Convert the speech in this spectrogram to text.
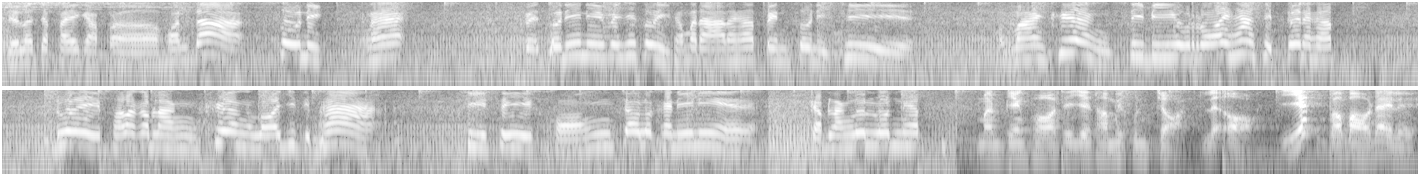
เดี๋ยวเราจะไปกับเอ่อ Honda Sonic นะฮะเป็นตัวนี้นี่ไม่ใช่โซนิกธรรมดานะครับ เป็นโซนิกที่วางเครื่อง CB 150 ด้วยนะครับ ด้วยพละกำลังเครื่อง 125 cc ของเจ้ารถคันนี้นี่กำลังล้นๆนะครับ มันเพียงพอที่จะทำให้คุณจอดและออกเอียดเบาๆได้เลย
